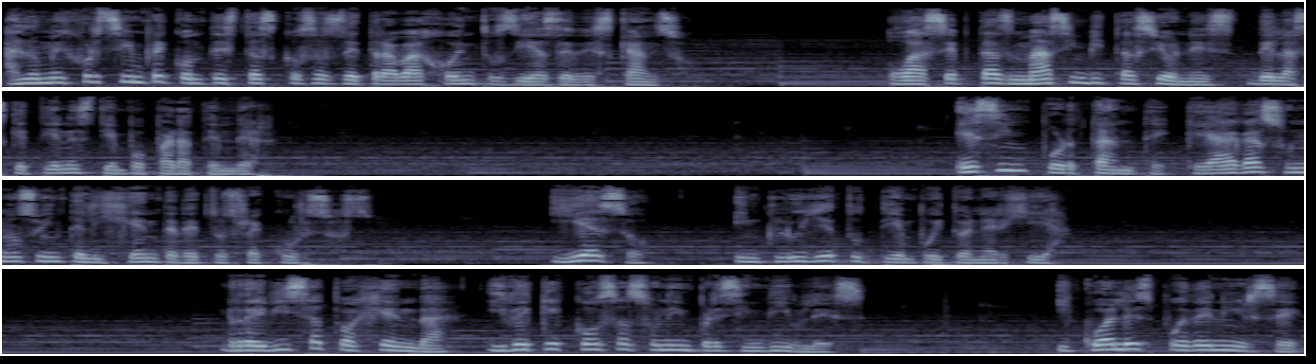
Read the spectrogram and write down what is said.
A lo mejor siempre contestas cosas de trabajo en tus días de descanso o aceptas más invitaciones de las que tienes tiempo para atender. Es importante que hagas un uso inteligente de tus recursos y eso incluye tu tiempo y tu energía. Revisa tu agenda y ve qué cosas son imprescindibles y cuáles pueden irse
